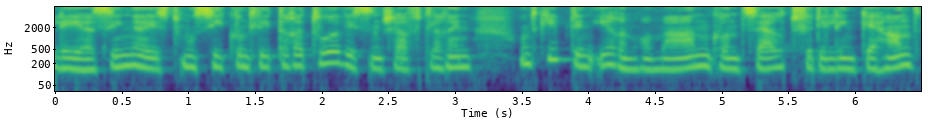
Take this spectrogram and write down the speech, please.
Lea Singer ist Musik- und Literaturwissenschaftlerin und gibt in ihrem Roman Konzert für die linke Hand,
